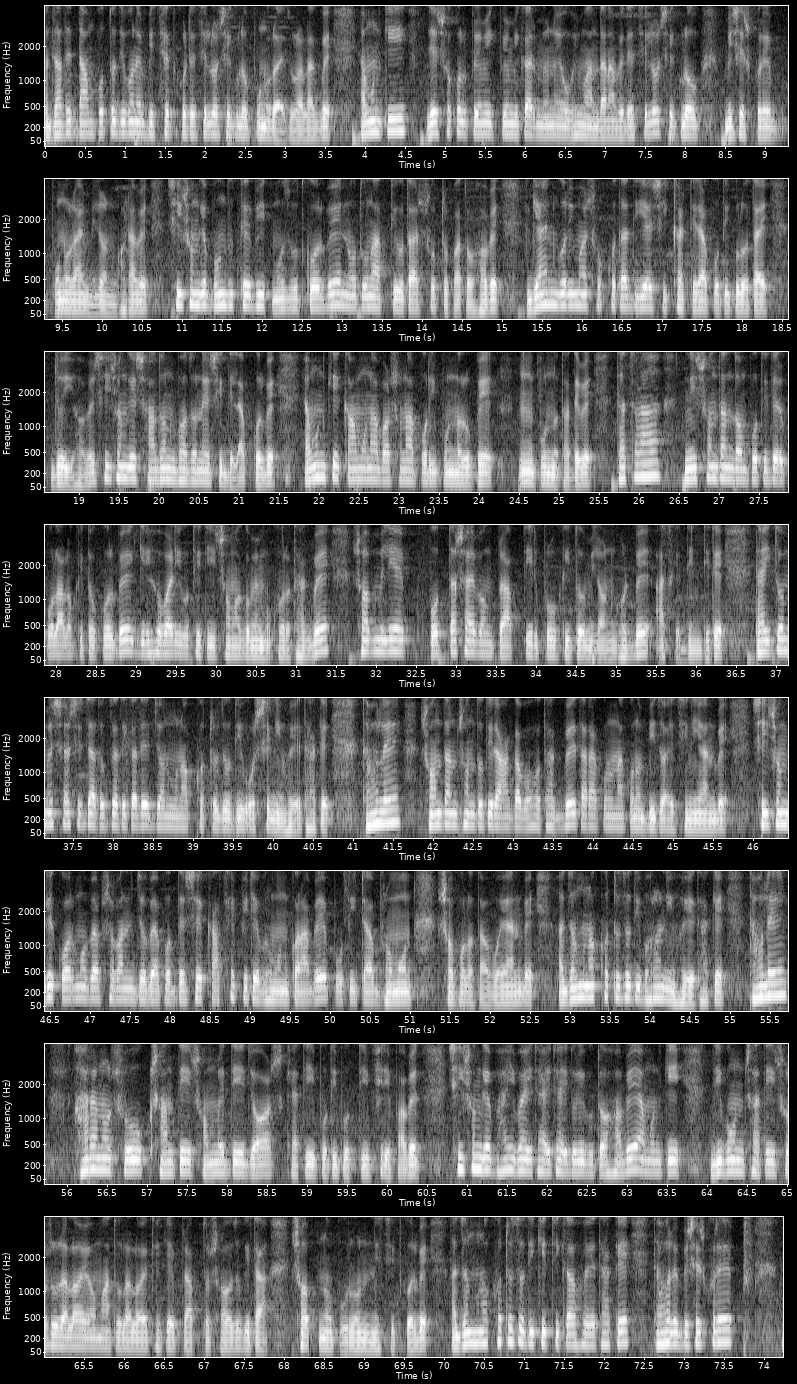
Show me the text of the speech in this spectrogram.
যাদের দাম্পত্য জীবনে বিচ্ছেদ ঘটেছিল, সেগুলো পুনরায় জোড়া লাগবে। এমনকি যে সকল প্রেমিক প্রেমিকার মনে অভিমান দানা বেঁধেছিল সেগুলো বিশেষ করে পুনরায় মিলন ঘটাবে। সেই সঙ্গে বন্ধুত্বের ভিত মজবুত করবে, নতুন আত্মীয়তার সূত্রপাতও হবে। জ্ঞান গরিমা সক্ষতা দিয়ে শিক্ষার্থীরা প্রতিকূলতায় জয়ী হবে। সেই সঙ্গে সাধন ভজনে সিদ্ধি লাভ করবে। এমনকি কামনা বাসনা পরিপূর্ণরূপে পূর্ণতা দেবে। তাছাড়া নিঃসন্তান দম্পতিদের কোল আলোকিত করবে, গৃহবাড়ি অতিথি সমাগমে মুখর থাকবে, সব মিলিয়ে প্রত্যাশা এবং প্রাপ্তির প্রকৃত মিলন ঘটবে আজকের দিনটিতে। তাই তো মেষরাশির জাতক জাতিকাদের জন্ম নক্ষত্র যদি অশ্বিনী হয়ে থাকে, তাহলে সন্তান সন্ততির আজ্ঞাবহ থাকবে, তারা কোনো না কোনো বিজয় ছিনিয়ে আনবে। সেই সঙ্গে কর্ম, ব্যবসা, বাণিজ্য, ব্যাপক দেশে কাছে পিঠে ভ্রমণ করাবে, প্রতিটা ভ্রমণ সফলতা বয়ে আনবে। আর জন্ম নক্ষত্র যদি ভরণী হয়ে থাকে তাহলে হারানো সুখ, শান্তি, সমৃদ্ধি, যশ, খ্যাতি, প্রতিপত্তি ফিরে পাবেন। সেই সঙ্গে ভাই ভাই ঠাই ঠাই দূরীভূত হবে, এমনকি জীবন সাথী শ্বশুরালয় ও মাতুলালয় থেকে প্রাপ্ত সহযোগিতা স্বপ্ন পূরণ নিশ্চিত করবে। আর জন্ম নক্ষত্র যদি কৃতিকা হয়ে থাকে, তাহলে বিশেষ করে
